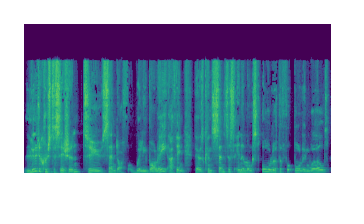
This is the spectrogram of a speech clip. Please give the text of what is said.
ludicrous decision to send off Willy Boly. I think there was consensus in amongst all of the footballing world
